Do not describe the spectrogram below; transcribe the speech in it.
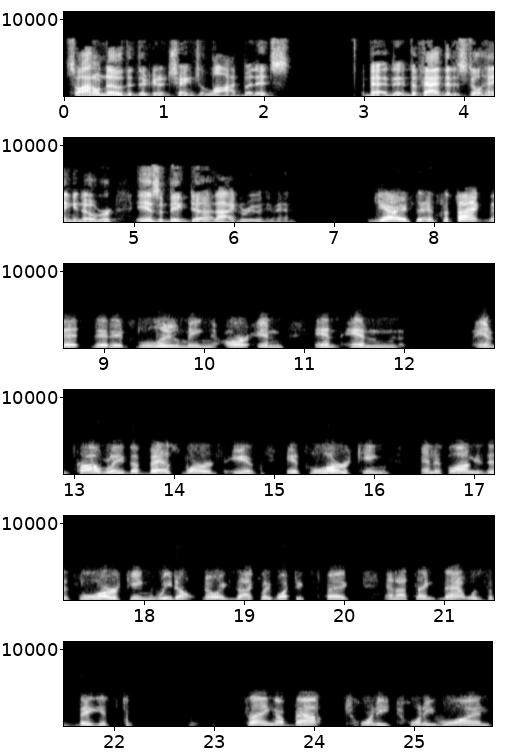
So I don't know that they're going to change a lot, but it's that the, the fact that it's still hanging over is a big dud. I agree with you, man. Yeah, it's it's the fact that that it's looming, or in in in in probably the best words is it's lurking. And as long as it's lurking, we don't know exactly what to expect. And I think that was the biggest thing about 2021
